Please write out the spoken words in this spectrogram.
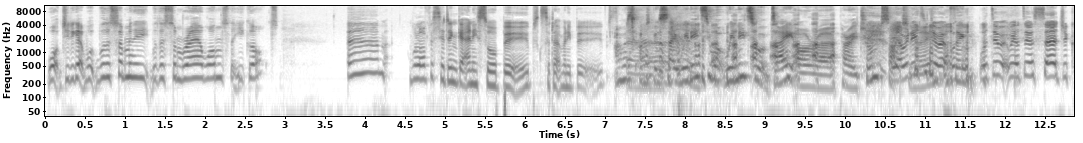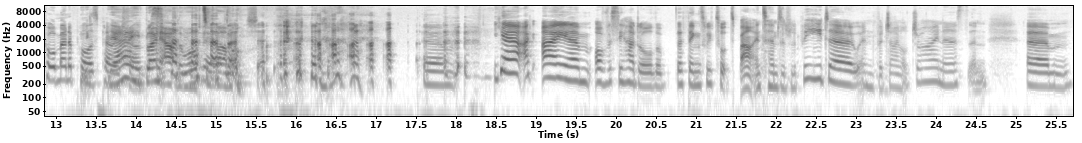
what did you get? Were there some many, Were there some rare ones that you got? Um. Well, obviously, I didn't get any sore boobs because I don't have any boobs. I was, I was going to say we need to we need to update our uh, Peri Trumps. Actually. Yeah, we need to do it. I think, We'll do it. We'll do a surgical menopause period. yeah, you've blown it out of the water, Carmel. Um, yeah, I, I um obviously had all the the things we've talked about in terms of libido and vaginal dryness, and um.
